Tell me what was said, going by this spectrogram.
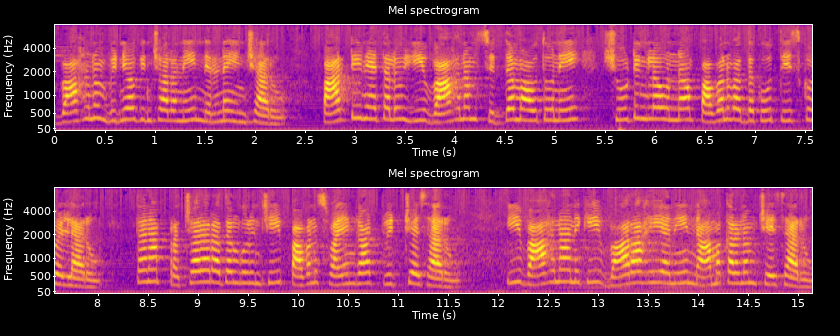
వాహనం వినియోగించాలని నిర్ణయించారు. పార్టీ నేతలు ఈ వాహనం సిద్ధం అవుతూనే షూటింగ్లో ఉన్న పవన్ వద్దకు తీసుకువెళ్ళారు. తన ప్రచార రథం గురించి పవన్ స్వయంగా ట్వీట్ చేశారు. ఈ వాహనానికి వారాహి అని నామకరణం చేశారు.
